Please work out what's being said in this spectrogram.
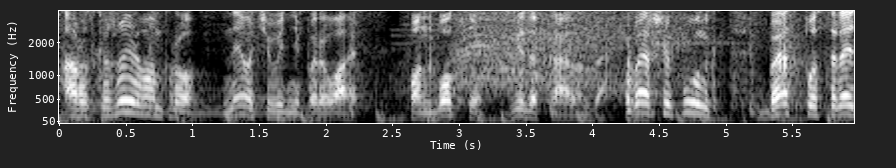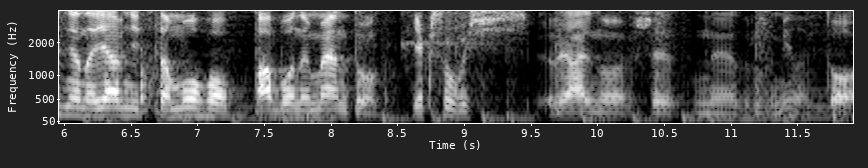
а розкажу я вам про неочевидні переваги фанбоксу від ФК ЛНЗ. Перший пункт безпосередня наявність самого абонементу. Якщо ви щ- реально ще не зрозуміли, то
